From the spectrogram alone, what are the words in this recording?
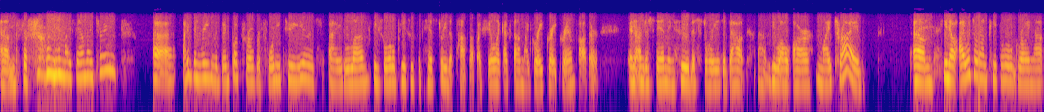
um, for filling in my family tree. Uh, I've been reading the Big Book for over 42 years. I love these little pieces of history that pop up. I feel like I found my great great grandfather in understanding who this story is about. Uh, you all are my tribe. Um, you know, I was around people growing up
